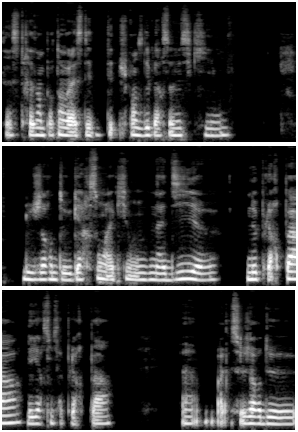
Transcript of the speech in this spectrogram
Ça, c'est très important. Voilà, je pense, des personnes aussi qui. Le genre de garçon à qui on a dit euh, ne pleure pas, les garçons ça pleure pas. voilà, ce genre de,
